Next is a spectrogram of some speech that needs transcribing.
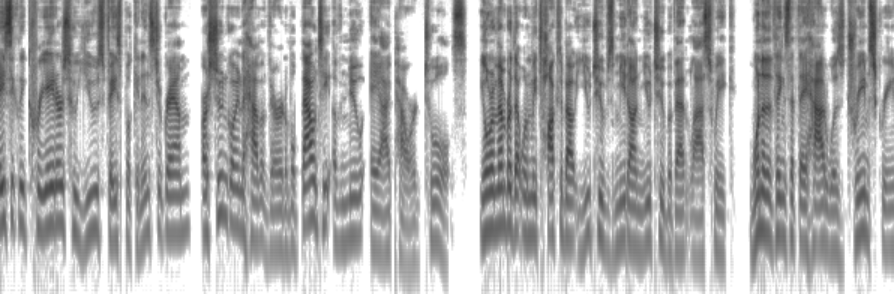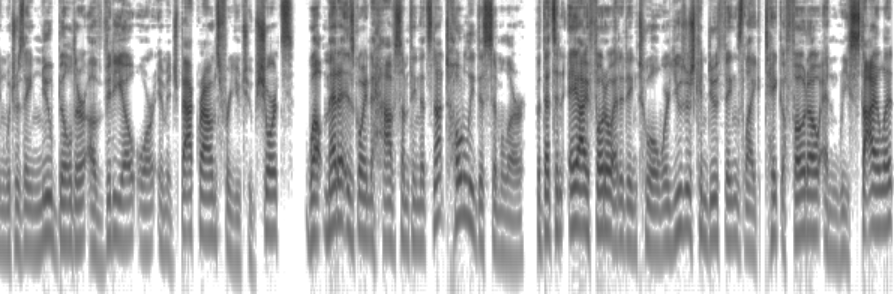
Basically, creators who use Facebook and Instagram are soon going to have a veritable bounty of new AI powered tools. You'll remember that when we talked about YouTube's Made on YouTube event last week, one of the things that they had was Dream Screen, which was a new builder of video or image backgrounds for YouTube Shorts. Well, Meta is going to have something that's not totally dissimilar, but that's an AI photo editing tool where users can do things like take a photo and restyle it.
